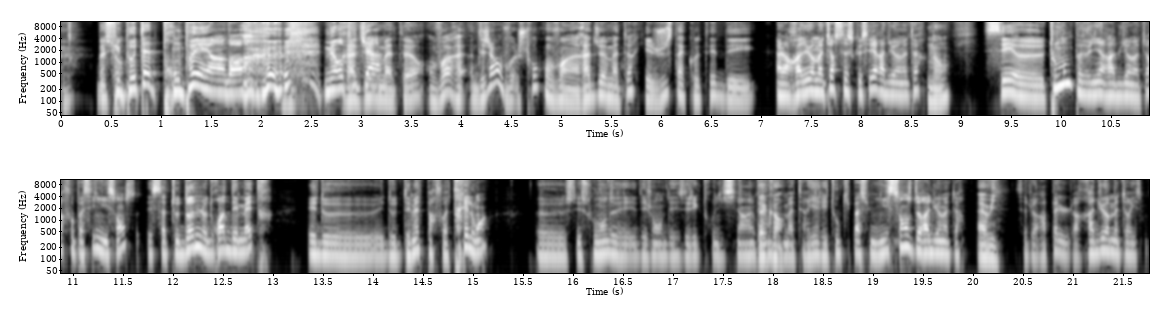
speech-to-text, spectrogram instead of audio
Je me suis peut-être trompé, hein, dans... mais en tout radio cas. amateur. On voit, déjà, on voit, je trouve qu'on voit un radio amateur qui est juste à côté des. Alors radio amateur, c'est ce que c'est les radio amateurs? Non C'est euh, tout le monde peut devenir radio amateur. Faut passer une licence et ça te donne le droit d'émettre et de, et de d'émettre parfois très loin. Euh, c'est souvent des, des gens, des électroniciens, qui ont D'accord. du matériel et tout, qui passent une licence de radio amateur. Ah oui. Ça te rappelle le radio amateurisme.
